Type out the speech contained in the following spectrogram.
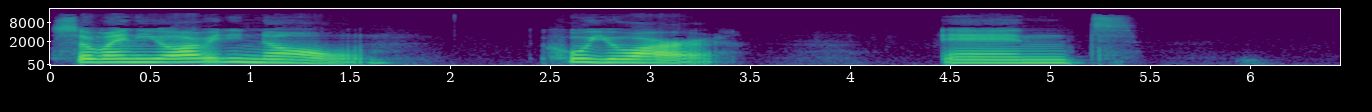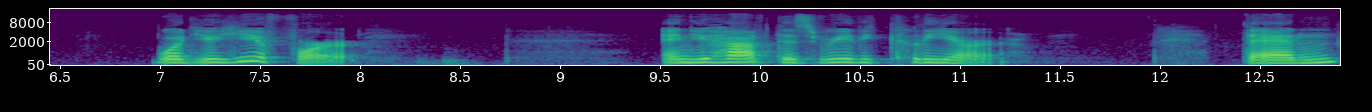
So when you already know who you are and what you're here for, and you have this really clear, then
